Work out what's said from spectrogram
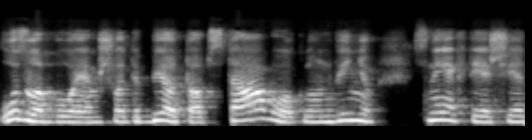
uzlabojam šo biotopu stāvokli un viņu sniegtie šie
